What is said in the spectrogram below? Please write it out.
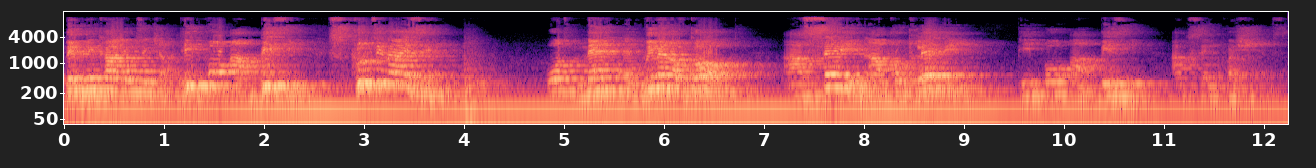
biblical literature. People are busy scrutinizing what men and women of God are saying, are proclaiming. People are busy asking questions,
